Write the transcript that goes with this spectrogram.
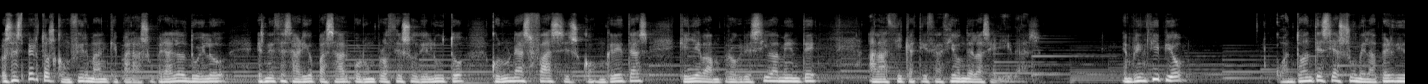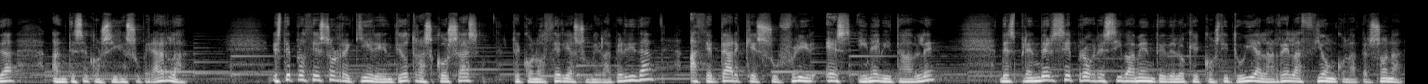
Los expertos confirman que para superar el duelo es necesario pasar por un proceso de luto con unas fases concretas que llevan progresivamente a la cicatrización de las heridas. En principio, cuanto antes se asume la pérdida, antes se consigue superarla. Este proceso requiere, entre otras cosas, reconocer y asumir la pérdida, aceptar que sufrir es inevitable, desprenderse progresivamente de lo que constituía la relación con la persona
